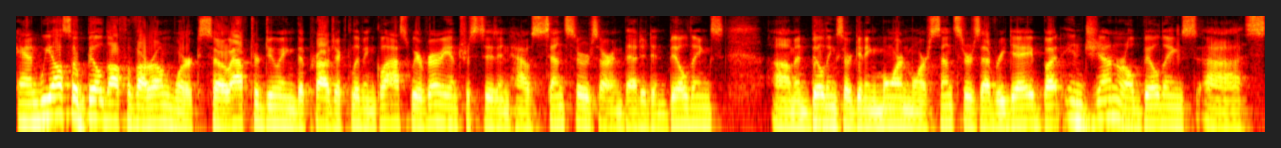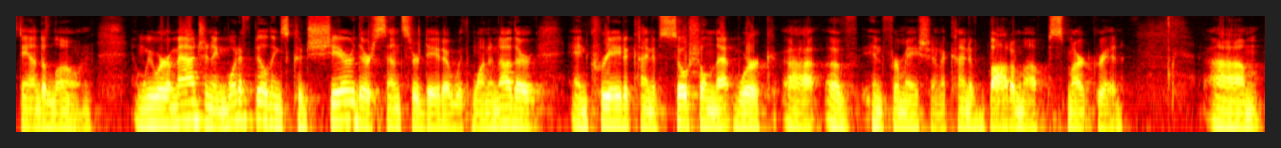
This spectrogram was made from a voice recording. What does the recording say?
and we also build off of our own work. So after doing the project Living Glass, we are very interested in how sensors are embedded in buildings. Um, and buildings are getting more and more sensors every day, but in general, buildings uh, stand alone. And we were imagining what if buildings could share their sensor data with one another and create a kind of social network uh, of information, a kind of bottom up smart grid. Um,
